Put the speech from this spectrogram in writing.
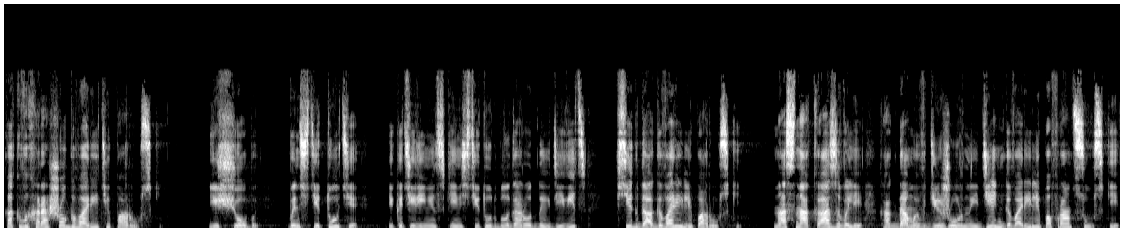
«Как вы хорошо говорите по-русски». Еще бы, в институте, Екатерининский институт благородных девиц, всегда говорили по-русски. Нас наказывали, когда мы в дежурный день говорили по-французски,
